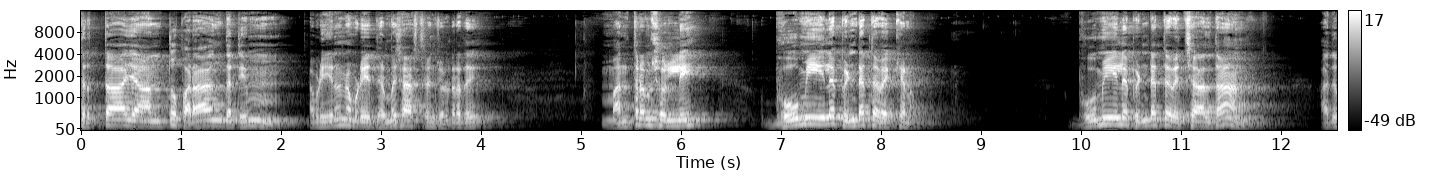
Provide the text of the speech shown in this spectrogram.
திருத்தாயாந்து பராங்கதிம். அப்படின்னு நம்முடைய தர்மசாஸ்திரம் சொல்கிறது மந்திரம் சொல்லி பூமியில் பிண்டத்தை வைக்கணும். பூமியில் பிண்டத்தை வச்சால்தான் அது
